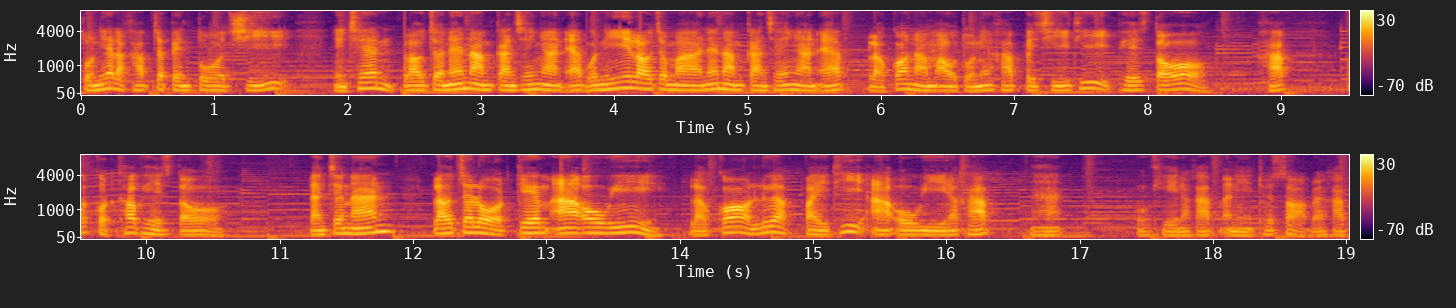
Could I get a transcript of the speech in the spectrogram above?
ตัวนี้แหละครับจะเป็นตัวชี้ อย่างเช่น เราจะแนะนำการใช้งานแอป วันนี้เราจะมาแนะนำการใช้งานแอป เราก็นำเอาตัวนี้ครับไปชี้ที่ Play Store ครับ ก็กดเข้า Play Store หลังจากนั้นเราจะโหลดเกม ROV เราก็เลือกไปที่ ROV นะครับนะฮะโอเคนะครับ อันนี้ทดสอบแล้วครับ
